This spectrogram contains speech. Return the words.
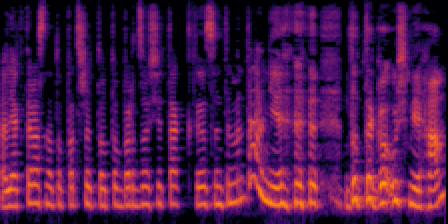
ale jak teraz na to patrzę, to, to bardzo się tak sentymentalnie do tego uśmiecham.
